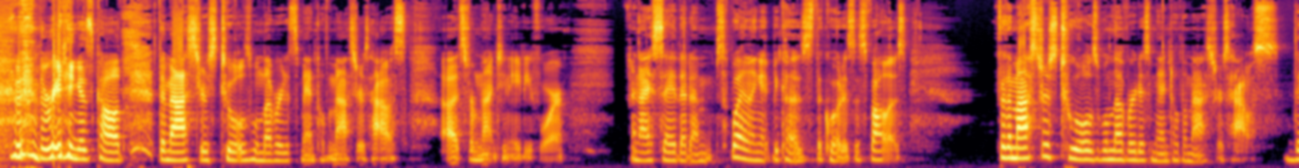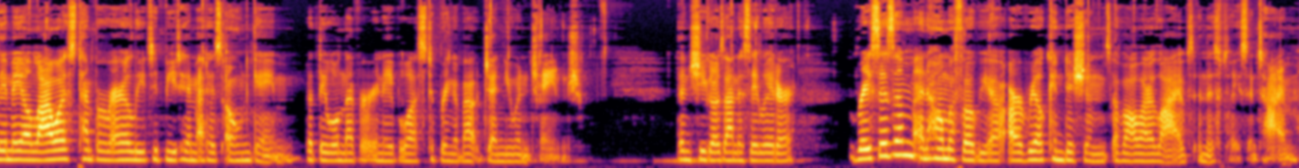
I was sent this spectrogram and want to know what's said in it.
the reading is called The Master's Tools Will Never Dismantle the Master's House. Uh, it's from 1984. And I say that I'm spoiling it because the quote is as follows For the master's tools will never dismantle the master's house. They may allow us temporarily to beat him at his own game, but they will never enable us to bring about genuine change. Then she goes on to say later Racism and homophobia are real conditions of all our lives in this place and time.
